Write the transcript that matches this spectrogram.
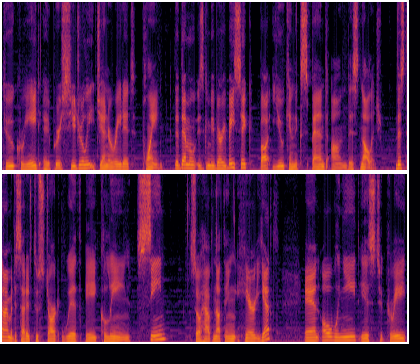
to create a procedurally generated plane. The demo is going to be very basic, but you can expand on this knowledge. This time I decided to start with a clean scene, so have nothing here yet. And all we need is to create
